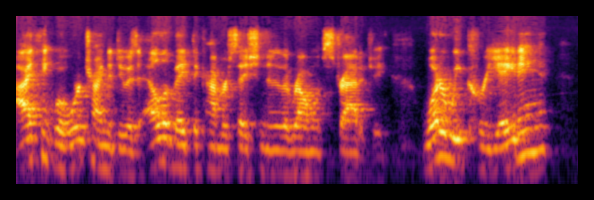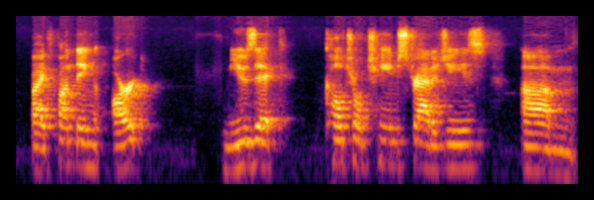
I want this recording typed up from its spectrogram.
I think what we're trying to do is elevate the conversation into the realm of strategy. What are we creating by funding art, music, cultural change strategies, um,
